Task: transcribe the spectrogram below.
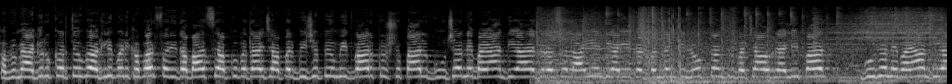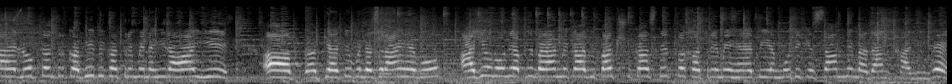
खबरों में आगे रुक करते हुए अगली बड़ी खबर फरीदाबाद से आपको बताया जहाँ पर बीजेपी उम्मीदवार कृष्णपाल गुर्जर ने बयान दिया है। दरअसल आईएनडीआई गठबंधन की लोकतंत्र बचाओ रैली पर गुर्जर ने बयान दिया है। लोकतंत्र कभी भी खतरे में नहीं रहा ये आ, कहते हुए नज़र आए हैं वो। आगे उन्होंने अपने बयान में कहा विपक्ष का अस्तित्व खतरे में है पीएम मोदी के सामने मैदान खाली है।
